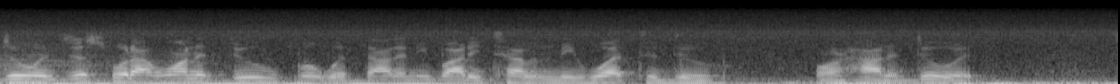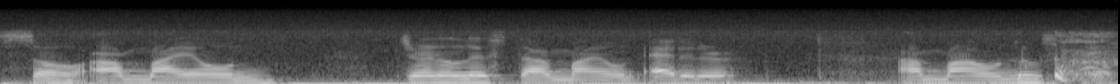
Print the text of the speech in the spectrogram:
I'm doing just what I want to do, but without anybody telling me what to do or how to do it. So I'm my own journalist, I'm my own editor, I'm my own newspaper,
